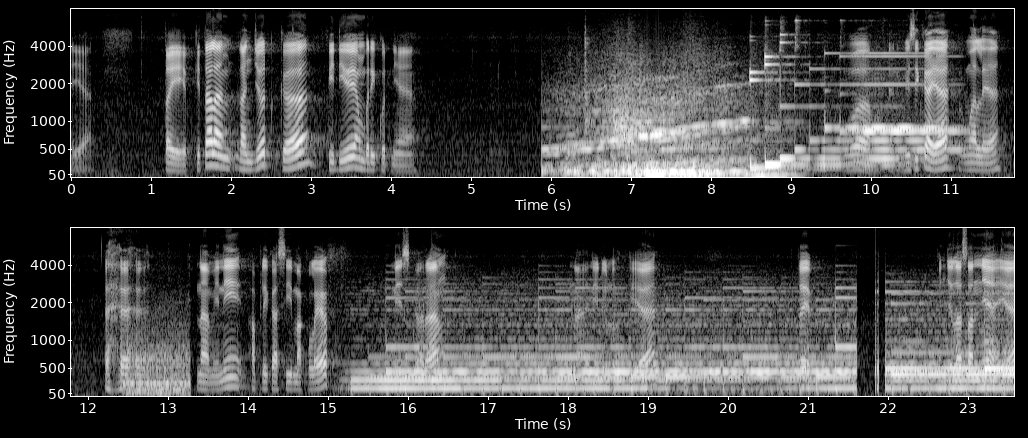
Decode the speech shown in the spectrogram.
ya. Taib, kita lan- lanjut ke video yang berikutnya. Akmal ya. nah, ini aplikasi Maklev. Ini sekarang. Nah, ini dulu ya. Taib. Penjelasannya ya.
